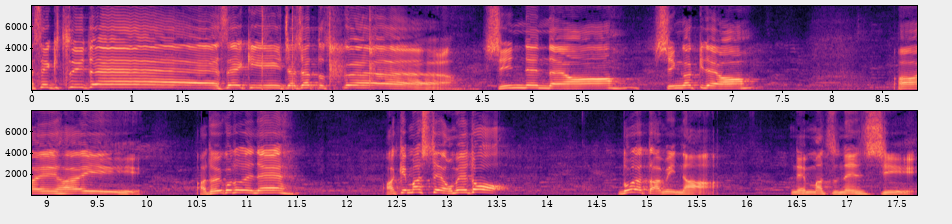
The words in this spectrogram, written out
はい席ついて席ちゃちゃっとつく。新年だよ。新学期だよ。はいはい。あということでね。明けましておめでとう。どうだった？みんな。年末年始。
